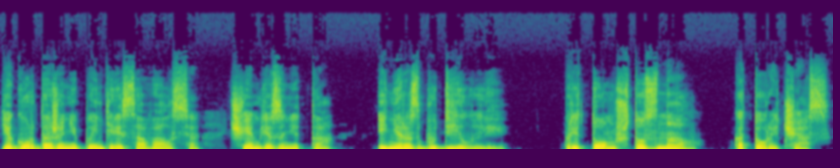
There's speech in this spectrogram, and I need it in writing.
Егор даже не поинтересовался, чем я занята и не разбудил ли, при том, что знал, который час.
